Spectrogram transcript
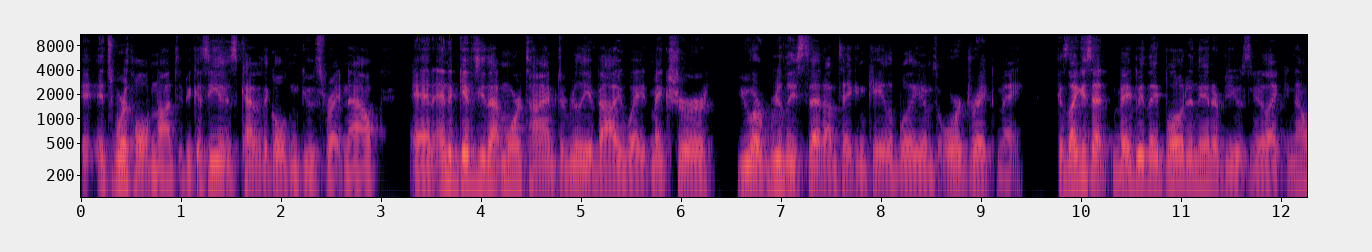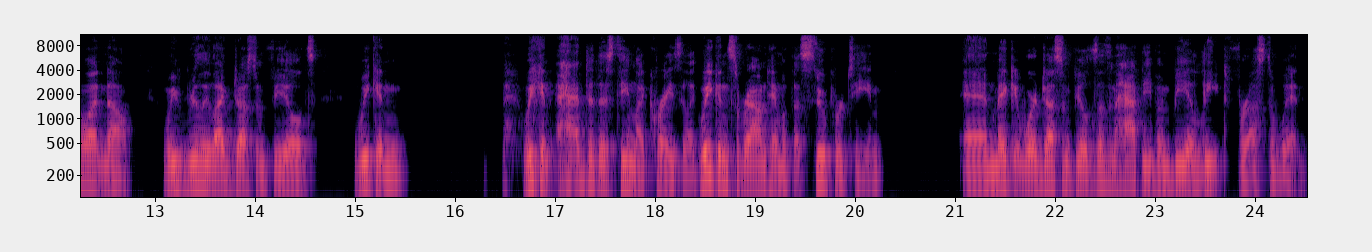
it's worth holding on to because he is kind of the golden goose right now. And and it gives you that more time to really evaluate, make sure you are really set on taking Caleb Williams or Drake Maye. Because, like you said, maybe they blow it in the interviews and you're like, you know what? No, we really like Justin Fields. We can we can add to this team like crazy. Like we can surround him with a super team and make it where Justin Fields doesn't have to even be elite for us to win.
